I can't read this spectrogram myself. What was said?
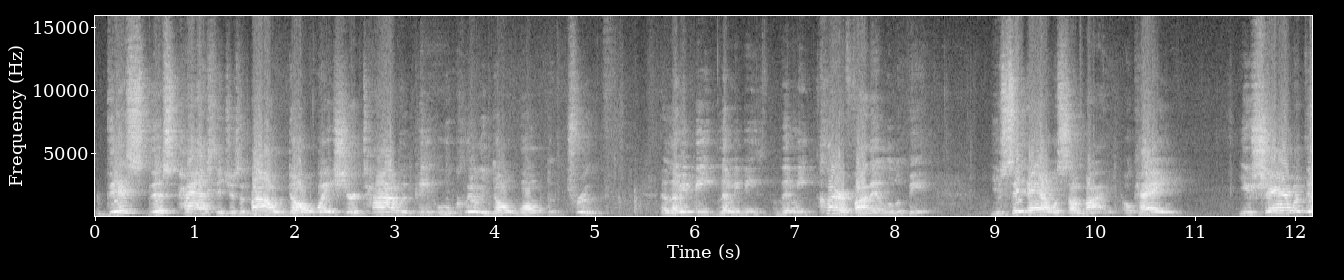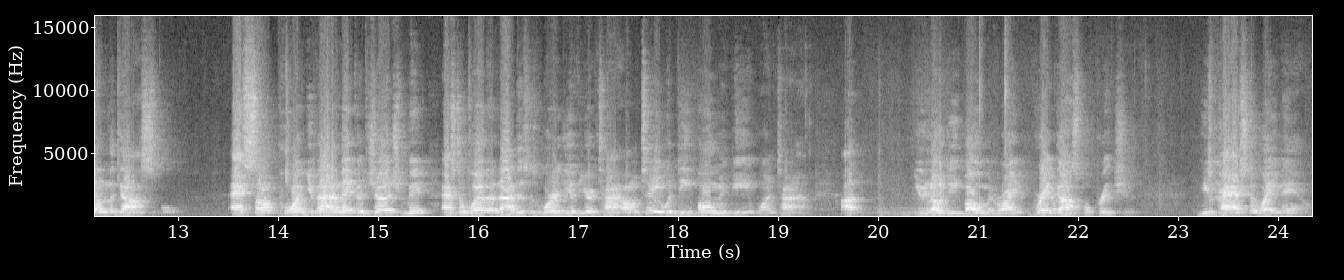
This this passage is about don't waste your time with people who clearly don't want the truth. Now let me be let me be let me clarify that a little bit. You sit down with somebody, okay? You share with them the gospel. At some point, you got to make a judgment as to whether or not this is worthy of your time. I'm gonna tell you what D. Bowman did one time. Uh, you know D. Bowman, right? Great gospel preacher. He's passed away now.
